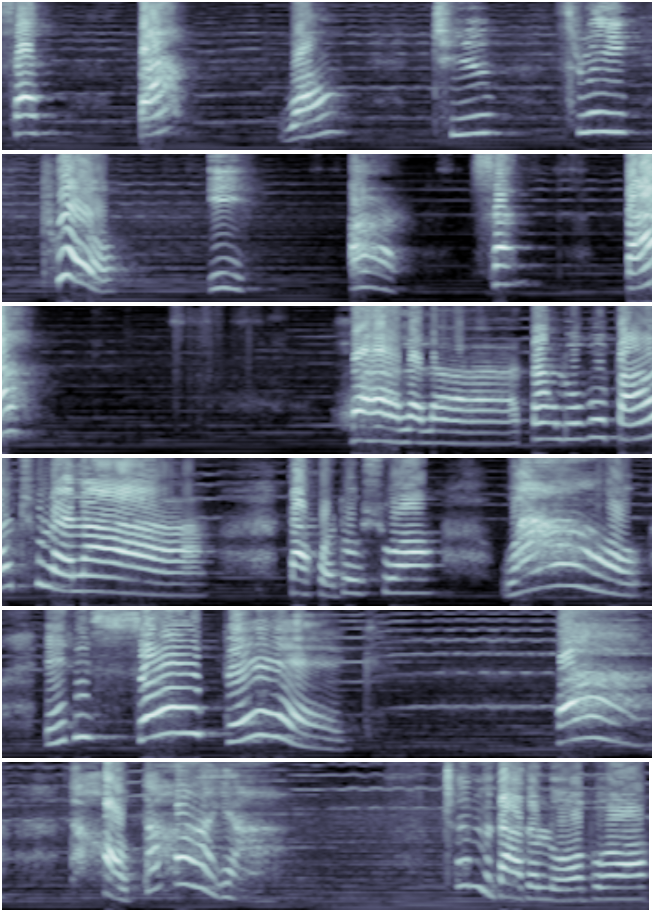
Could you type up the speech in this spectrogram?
三，拔！One, two, three, pull！一、二、三，拔！哗啦啦，大萝卜拔出来啦！大伙都说：“Wow, it is so big！” 哇，它好大呀！这么大的萝卜，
